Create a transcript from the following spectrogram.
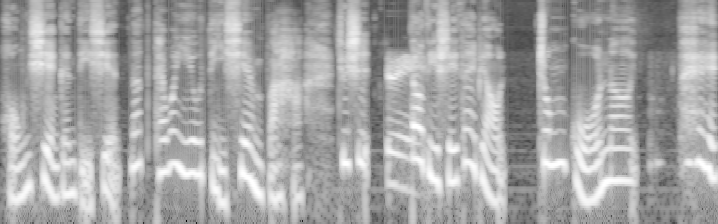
红线跟底线，那台湾也有底线吧？就是，到底谁代表中国呢？嘿，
